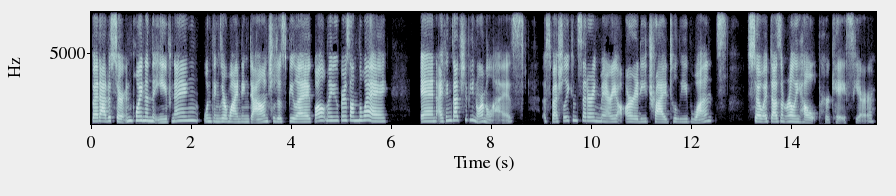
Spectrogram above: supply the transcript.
But at a certain point in the evening, when things are winding down, she'll just be like, Well, my Uber's on the way. And I think that should be normalized, especially considering Mary already tried to leave once so it doesn't really help her case here.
